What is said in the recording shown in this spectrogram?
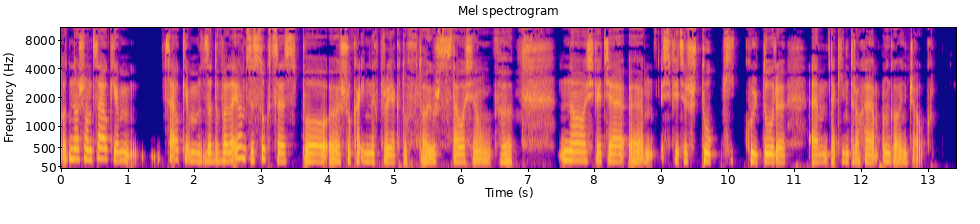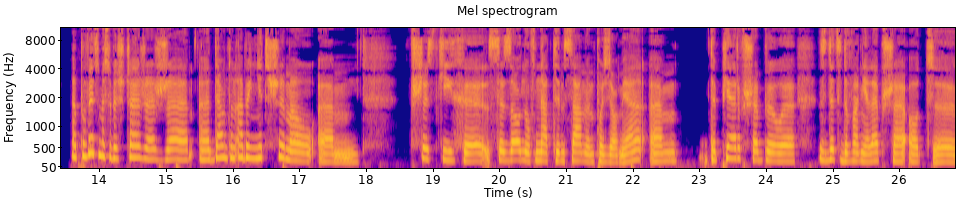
odnoszą całkiem, całkiem zadowalający sukces, bo y, szuka innych projektów. To już stało się w no, świecie, y, świecie sztuki, kultury, takim trochę ongoing joke. A powiedzmy sobie szczerze, że e, Downton Abbey nie trzymał um, wszystkich e, sezonów na tym samym poziomie. Te pierwsze były zdecydowanie lepsze od, e,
